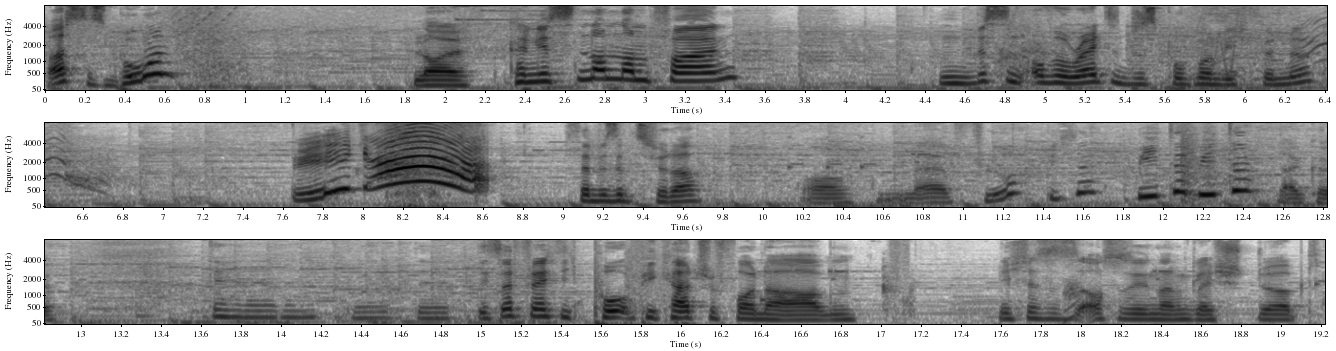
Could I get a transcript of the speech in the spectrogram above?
Was? Das ist ein Pokémon? Lol. Kann jetzt Nom-Nom fangen? Ein bisschen overratedes Pokémon, wie ich finde. Ist Level 70, oder? Oh, äh, Flur, bitte? Bitte, bitte? Danke. Ich soll vielleicht nicht po Pikachu vorne haben. Nicht, dass es auszusehen dann gleich stirbt.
